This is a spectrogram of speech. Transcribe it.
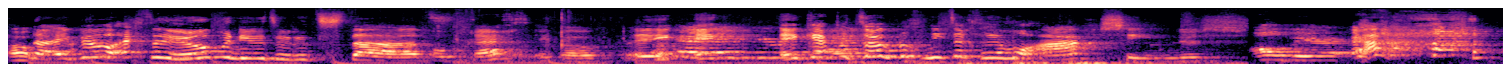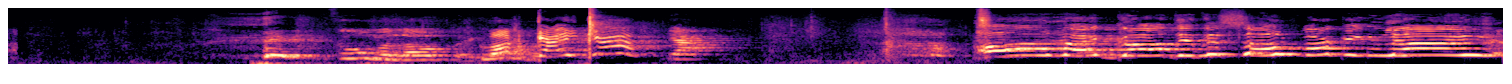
Oh. Nou, ik ben wel echt heel benieuwd hoe dit staat. Oprecht? Ik ook. Ik, ik, ik heb het ook nog niet echt helemaal aangezien. Dus. Alweer. ik voel me lopen. Ik Mag ik kijken? Ja. Oh my god, dit is zo fucking leuk!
